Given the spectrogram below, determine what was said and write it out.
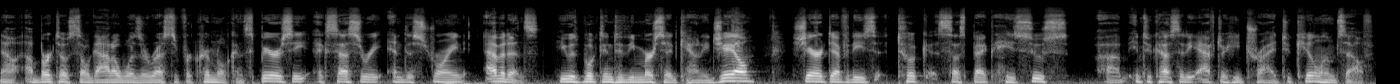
Now, Alberto Salgado was arrested for criminal conspiracy, accessory, and destroying evidence. He was booked into the Merced County Jail. Sheriff deputies took suspect Jesus um, into custody after he tried to kill himself.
